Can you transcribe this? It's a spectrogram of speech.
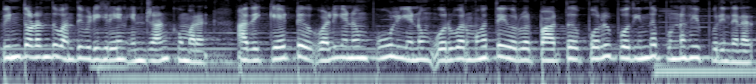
பின்தொடர்ந்து வந்து விடுகிறேன் என்றான் குமரன். அதை கேட்டு வலியனும் பூலியனும் ஒருவர் முகத்தை ஒருவர் பார்த்து பொருள் பொதிந்த புன்னகை புரிந்தனர்.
